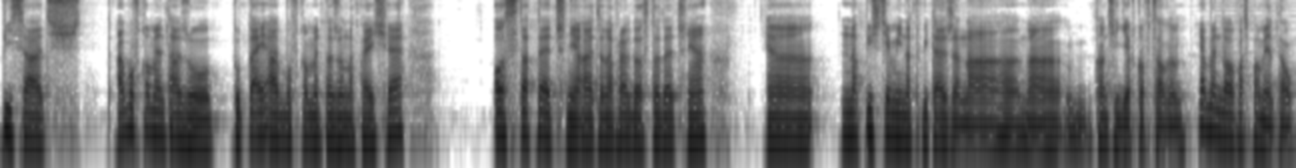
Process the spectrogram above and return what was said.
pisać albo w komentarzu tutaj, albo w komentarzu na fejsie. Ostatecznie, ale to naprawdę ostatecznie, e, napiszcie mi na Twitterze, na, na koncie gierkowcowym. Ja będę o was pamiętał.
